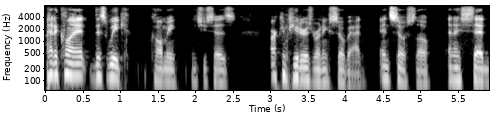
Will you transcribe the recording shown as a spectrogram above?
I had a client this week call me and she says, Our computer is running so bad and so slow. And I said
